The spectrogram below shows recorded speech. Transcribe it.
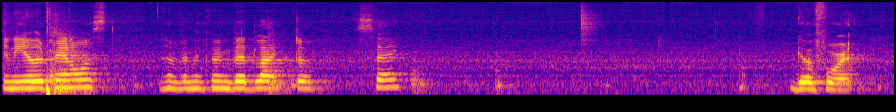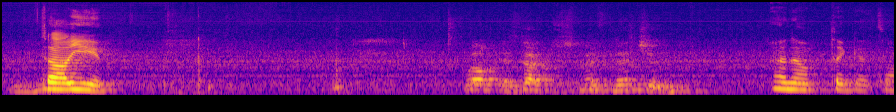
Any other panelists have anything they'd like to say? Go for it. It's all you. Well, as Dr. Smith mentioned, I don't think it's on.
